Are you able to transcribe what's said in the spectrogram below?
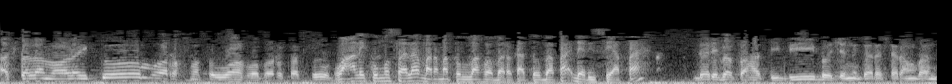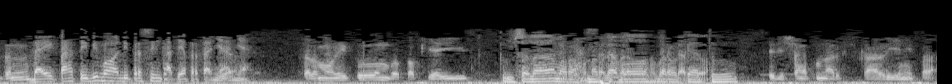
Assalamualaikum warahmatullahi wabarakatuh. Waalaikumsalam warahmatullahi wabarakatuh. Bapak dari siapa? Dari Bapak Hatibi, Bojonegara Serang Banten. Baik, Pak Hatibi mohon dipersingkat ya pertanyaannya. Assalamualaikum Bapak Kiai. Waalaikumsalam warahmatullahi wabarakatuh. Jadi sangat menarik sekali ini Pak.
